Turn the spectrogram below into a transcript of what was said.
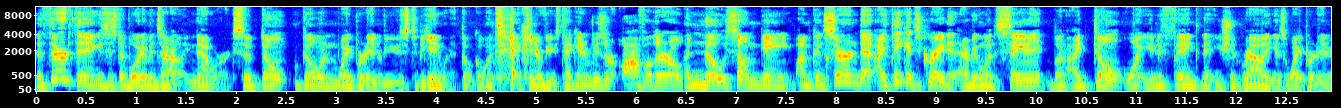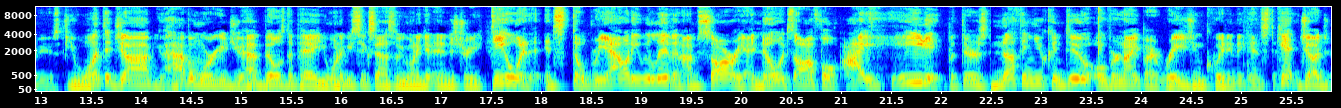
The third thing is just avoid them entirely, network. So don't go in whiteboard interviews to begin with. Don't go in tech interviews. Tech interviews are awful. They're a no-sum game. I'm concerned that I think it's great that everyone's saying it, but I don't want you to think that you should rally against whiteboard interviews. If you want a job, you have a mortgage, you have bills to pay, you want to be successful, you want to get an industry, deal with it. It's the reality we live in. I'm sorry. I know it's awful. I hate it, but there's nothing you can do overnight by raging quitting against it. Can't judge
